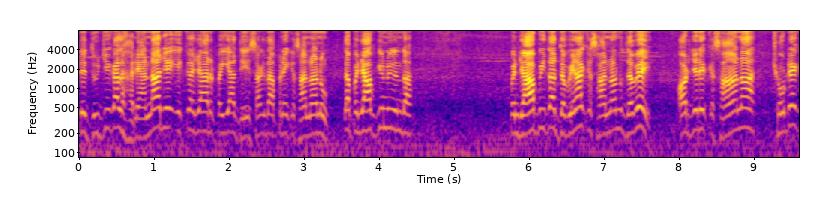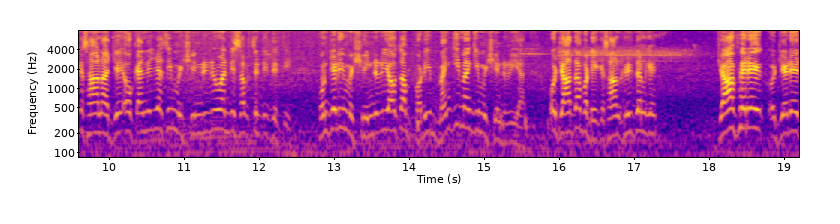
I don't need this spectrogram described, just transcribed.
ਤੇ ਦੂਜੀ ਗੱਲ, ਹਰਿਆਣਾ ਜੇ 1000 ਰੁਪਈਆ ਦੇ ਸਕਦਾ ਆਪਣੇ ਕਿਸਾਨਾਂ ਨੂੰ, ਤਾਂ ਪੰਜਾਬ ਕਿਉਂ ਨਹੀਂ ਦਿੰਦਾ? ਪੰਜਾਬ ਵੀ ਤਾਂ ਦਵੇ ਨਾ, ਕਿਸਾਨਾਂ ਨੂੰ ਦਵੇ ਔਰ ਜਿਹੜੇ ਕਿਸਾਨ ਆ, ਛੋਟੇ ਕਿਸਾਨ ਆ, ਜੇ ਉਹ ਕਹਿੰਦੇ ਜੀ ਅਸੀਂ ਮਸ਼ੀਨਰੀ ਨੂੰ ਐਡੀ ਸਬਸਿਡੀ ਦਿੱਤੀ, ਹੁਣ ਜਿਹੜੀ ਮਸ਼ੀਨਰੀ ਆ, ਉਹ ਤਾਂ ਬੜੀ ਮਹਿੰਗੀ ਮਹਿੰਗੀ ਮਸ਼ੀਨਰੀ ਆ। ਉਹ ਜਾਂ ਤਾਂ ਵੱਡੇ ਕਿਸਾਨ ਖਰੀਦਣਗੇ। ਜਾਂ ਫਿਰ ਇਹ ਜਿਹੜੇ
